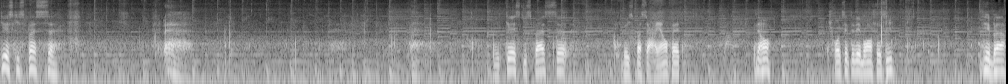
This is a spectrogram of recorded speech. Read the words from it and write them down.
Qu'est-ce qui se passe? Et qu'est-ce qui se passe? Ben, Il se passe rien en fait. Non. Je crois que c'était des branches aussi. Des barres.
